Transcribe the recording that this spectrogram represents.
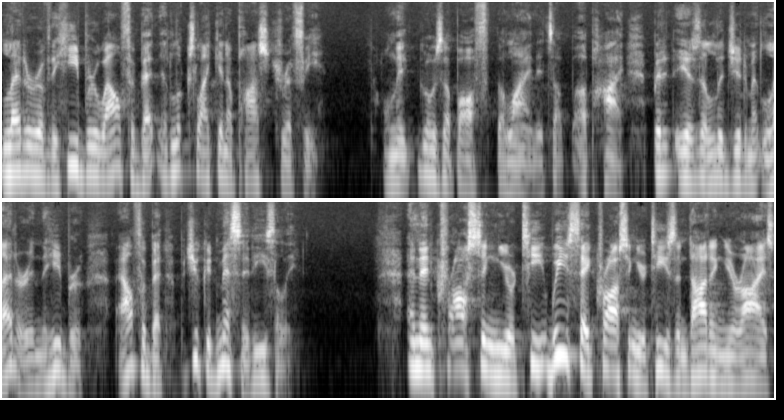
letter of the Hebrew alphabet. It looks like an apostrophe, only it goes up off the line. It's up, up high. But it is a legitimate letter in the Hebrew alphabet, but you could miss it easily and then crossing your T. We say crossing your T's and dotting your I's.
